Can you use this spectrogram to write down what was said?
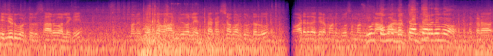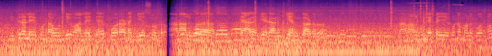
సెల్యూట్ కొడుతారు సార్ వాళ్ళకి. మన కోసం ఆర్మీ వాళ్ళు ఎంత కష్టపడుతుంటారు బార్డర్ దగ్గర మన కోసం మనం కాపాడడం అక్కడ నిద్ర లేకుండా ఉండి వాళ్ళైతే పోరాటం చేస్తుంటారు. ప్రాణాలు కూడా త్యాగం చేయడానికి వెనకాడరు. ప్రాణాలు కూడా లెక్క చేయకుండా మన కోసం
